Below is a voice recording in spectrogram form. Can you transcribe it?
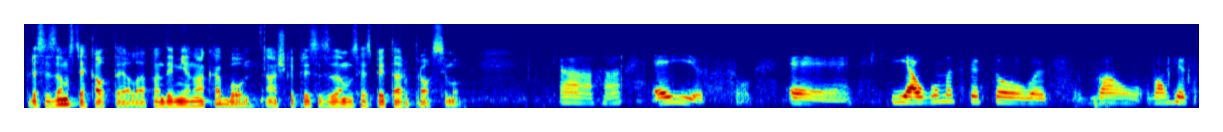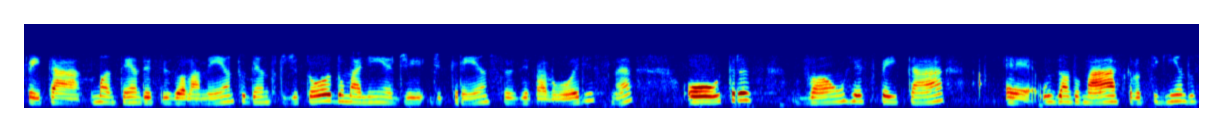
precisamos ter cautela. A pandemia não acabou. Acho que precisamos respeitar o próximo. Aham, é isso. É, e algumas pessoas vão, vão respeitar mantendo esse isolamento dentro de toda uma linha de, de crenças e valores, né? Outras vão respeitar é, usando máscara, seguindo os,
